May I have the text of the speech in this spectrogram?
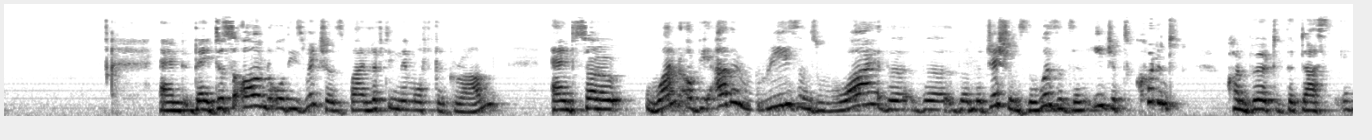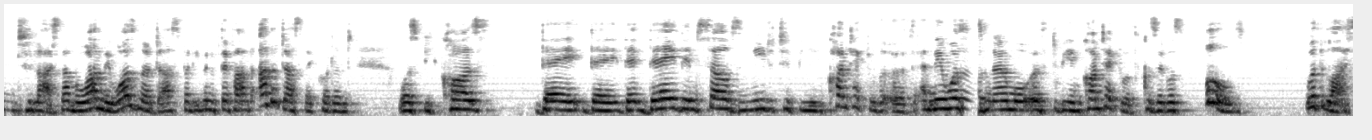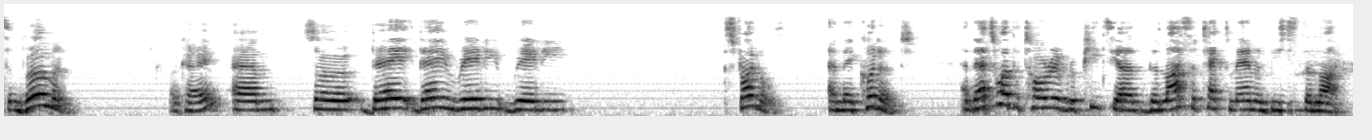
And they disarmed all these witches by lifting them off the ground. And so one of the other reasons why the, the, the magicians, the wizards in Egypt couldn't convert the dust into lice. Number one, there was no dust, but even if they found other dust, they couldn't, was because they, they, they, they themselves needed to be in contact with the earth and there was no more earth to be in contact with because it was filled with lice and vermin. Okay. Um, so they, they really, really struggled and they couldn't. And that's why the Torah repeats here, the lice attacked man and beast alike.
